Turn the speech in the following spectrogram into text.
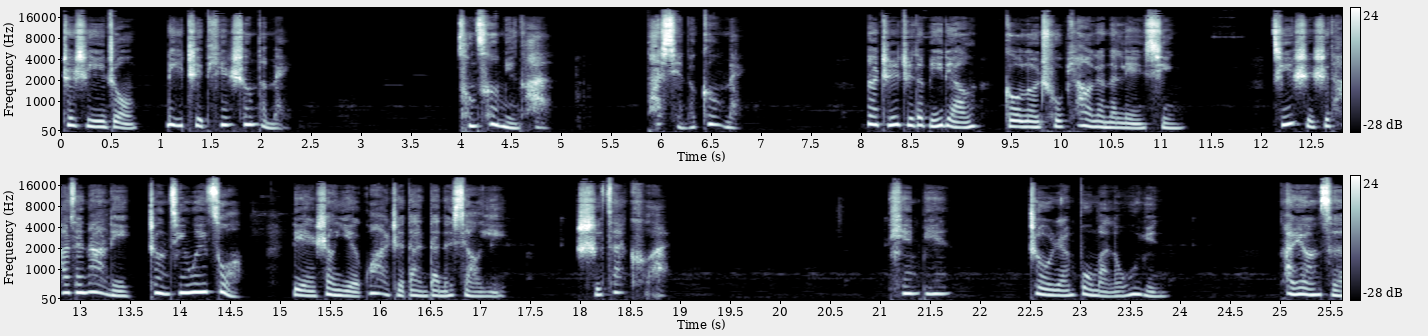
这是一种励志天生的美。从侧面看，她显得更美。那直直的鼻梁勾勒出漂亮的脸型。即使是他在那里正襟危坐，脸上也挂着淡淡的笑意，实在可爱。天边骤然布满了乌云，看样子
